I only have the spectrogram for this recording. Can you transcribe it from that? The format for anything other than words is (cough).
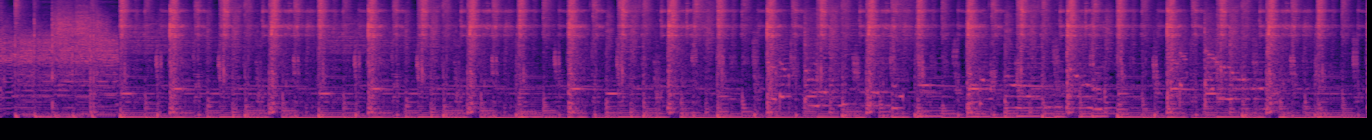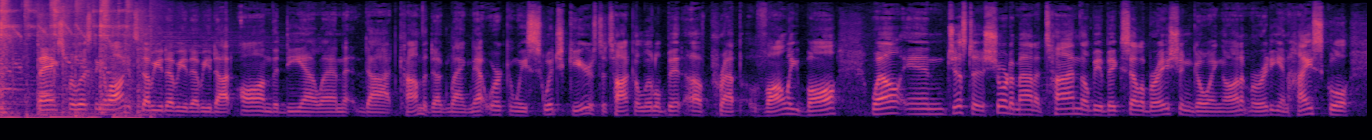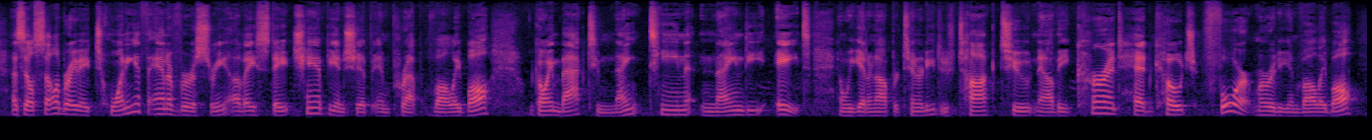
Thanks for listening along. It's www.onthedln.com, the Doug Lang Network, and we switch gears to talk a little bit of prep volleyball. Well, in just a short amount of time, there'll be a big celebration going on at Meridian High School as they'll celebrate a 20th anniversary of a state championship in prep volleyball, going back to 1998. And we get an opportunity to talk to now the current head coach for Meridian Volleyball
